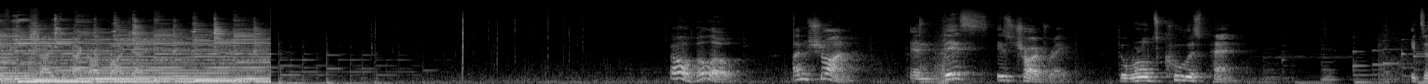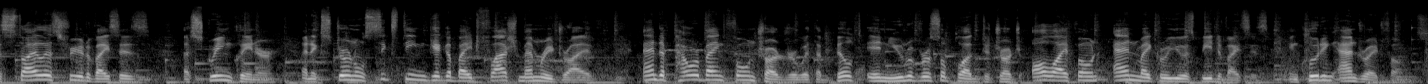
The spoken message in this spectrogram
if you decide to back our project. Oh, hello. I'm Sean, and this is ChargeWrite, the world's coolest pen. It's a stylus for your devices, a screen cleaner, an external 16 gigabyte flash memory drive, and a power bank phone charger with a built-in universal plug to charge all iPhone and micro USB devices, including Android phones.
